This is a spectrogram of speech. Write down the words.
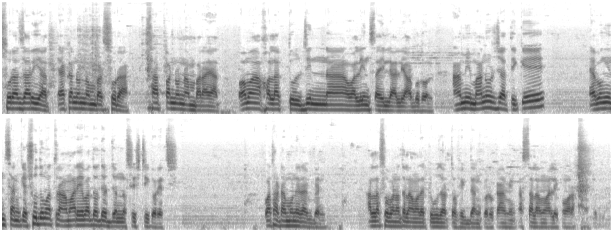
সুরা জারিয়াত, একান্ন নম্বর সুরা, ছাপ্পান্ন নম্বর আয়াত। ওমা খলাক্তুল জিন্না ওয়াল ইনসা ইল্লা আলী আবুদন আমি মানুষ জাতিকে এবং ইনসানকে শুধুমাত্র আমার এবাদতের জন্য সৃষ্টি করেছি। কথাটা মনে রাখবেন। আল্লাহ সুবাহ আমাদেরকে বুঝার তৌফিক দান করুক। আমিন। আসসালামু আলাইকুম রহমতুল্লাহ।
